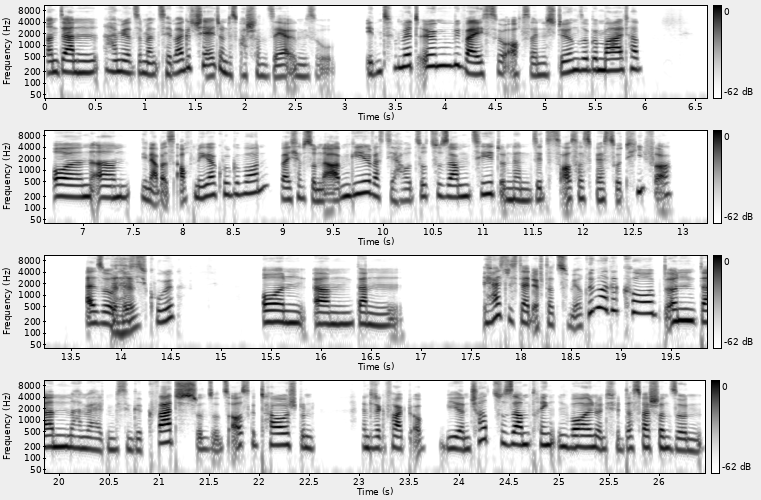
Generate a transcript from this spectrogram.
Und dann haben wir uns in meinem Zimmer gechillt und das war schon sehr irgendwie so intimate irgendwie, weil ich so auf seine Stirn so gemalt habe. Und ähm, die Narbe ist auch mega cool geworden, weil ich habe so ein Narbengel, was die Haut so zusammenzieht und dann sieht es aus, als wäre es so tiefer. Also Mhm. richtig cool. Und ähm, dann, ja, ist der halt öfter zu mir rübergeguckt und dann haben wir halt ein bisschen gequatscht und so uns ausgetauscht und dann hat er gefragt, ob wir einen Shot zusammen trinken wollen und ich finde, das war schon so ein,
